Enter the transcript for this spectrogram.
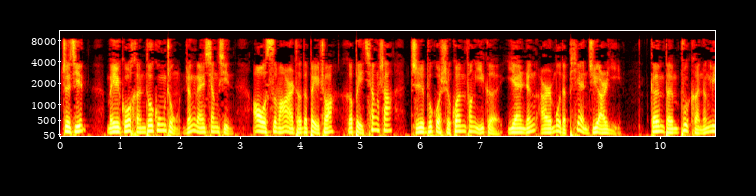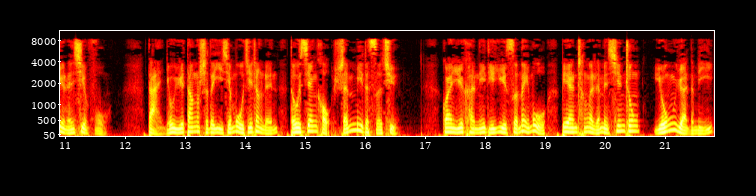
至今，美国很多公众仍然相信奥斯瓦尔德的被抓和被枪杀只不过是官方一个掩人耳目的骗局而已，根本不可能令人信服。但由于当时的一些目击证人都先后神秘的死去。关于肯尼迪遇刺内幕，变成了人们心中永远的谜。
